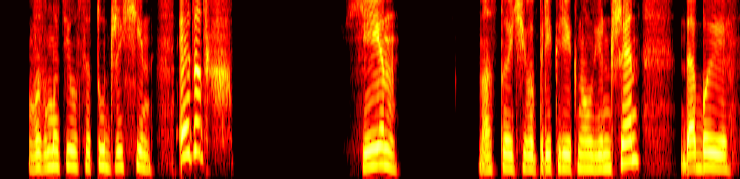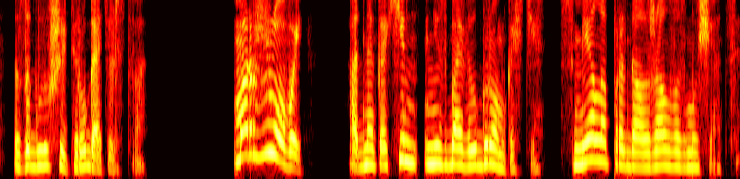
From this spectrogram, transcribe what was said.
— возмутился тут же Хин. «Этот х...» «Хин!» — настойчиво прикрикнул Юншен, дабы заглушить ругательство. «Моржовый!» Однако Хин не сбавил громкости, смело продолжал возмущаться.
